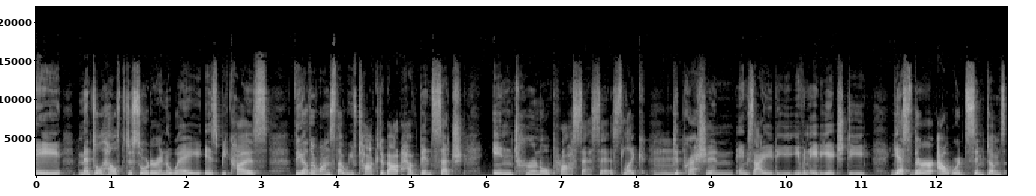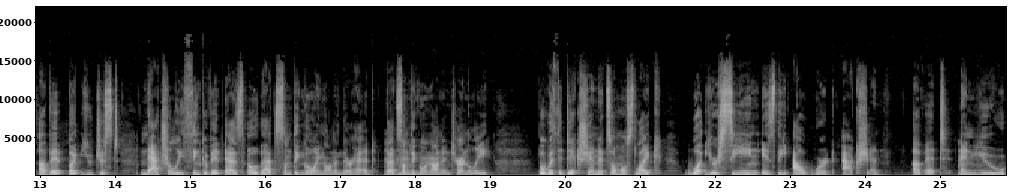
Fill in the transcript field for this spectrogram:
a mental health disorder in a way is because the other ones that we've talked about have been such internal processes like mm. depression, anxiety, even ADHD. Yes, there are outward symptoms of it, but you just naturally think of it as, oh, that's something going on in their head. That's mm-hmm. something going on internally. But with addiction, it's almost like what you're seeing is the outward action of it. And mm-hmm. you,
